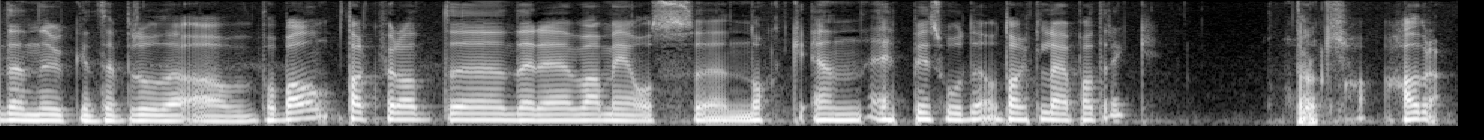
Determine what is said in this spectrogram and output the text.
denne ukens episode av På ballen. Takk for at dere var med oss nok en episode, og takk til deg, Patrick. Takk. Ha, ha det bra.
